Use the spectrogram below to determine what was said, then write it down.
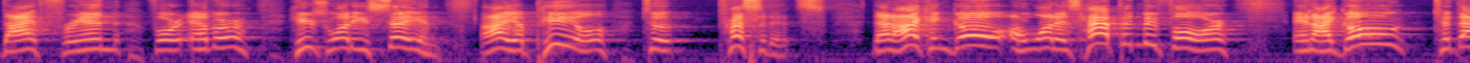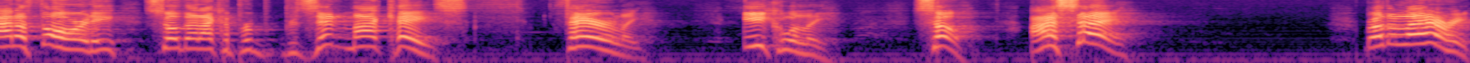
thy friend, forever? Here's what he's saying I appeal to precedents that I can go on what has happened before and I go to that authority so that I can pre- present my case fairly, equally, So I say, Brother Larry,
